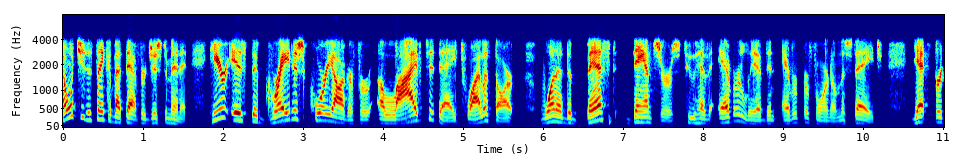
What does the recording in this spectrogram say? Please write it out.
Now, I want you to think about that for just a minute. Here is the greatest choreographer alive today, Twyla Tharp, one of the best dancers to have ever lived and ever performed on the stage. Yet for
